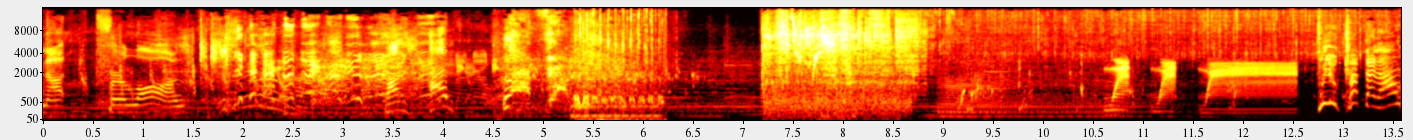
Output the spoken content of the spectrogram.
Not for long. Wah, wah, wah. Will you cut that out?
